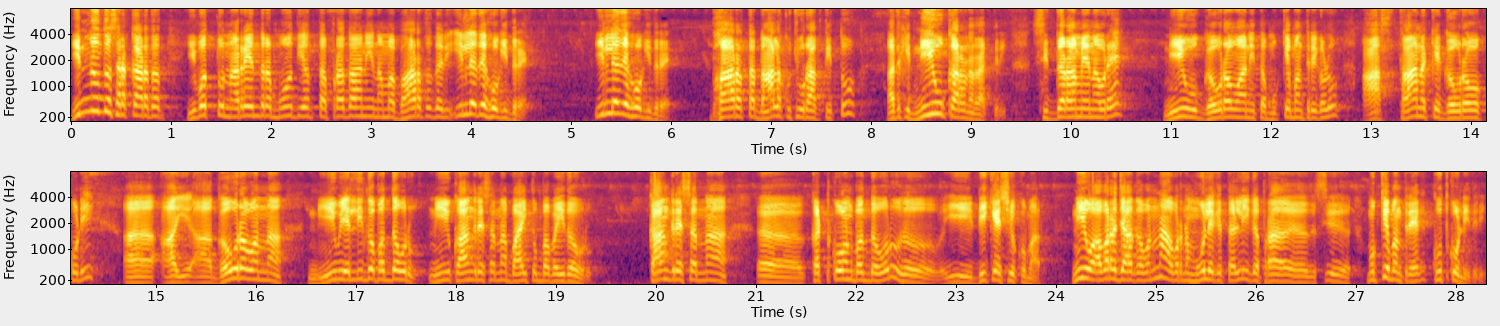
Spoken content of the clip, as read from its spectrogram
ಇನ್ನೊಂದು ಸರ್ಕಾರದ ಇವತ್ತು ನರೇಂದ್ರ ಮೋದಿ ಅಂತ ಪ್ರಧಾನಿ ನಮ್ಮ ಭಾರತದಲ್ಲಿ ಇಲ್ಲದೆ ಹೋಗಿದ್ರೆ ಇಲ್ಲದೆ ಹೋಗಿದ್ರೆ ಭಾರತ ನಾಲ್ಕು ಚೂರಾಗ್ತಿತ್ತು ಅದಕ್ಕೆ ನೀವು ಕಾರಣರಾಗ್ತೀರಿ. ಸಿದ್ದರಾಮಯ್ಯನವರೇ ನೀವು ಗೌರವಾನ್ವಿತ ಮುಖ್ಯಮಂತ್ರಿಗಳು ಆ ಸ್ಥಾನಕ್ಕೆ ಗೌರವ ಕೊಡಿ. ಆ, ಗೌರವವನ್ನು ನೀವು ಎಲ್ಲಿದ್ದೋ ಬಂದವರು? ನೀವು ಕಾಂಗ್ರೆಸ್ಸನ್ನು ಬಾಯಿ ತುಂಬ ಬೈದವರು. ಕಾಂಗ್ರೆಸ್ಸನ್ನು ಕಟ್ಕೊಂಡು ಬಂದವರು ಈ ಡಿ ಕೆ ಶಿವಕುಮಾರ್. ನೀವು ಅವರ ಜಾಗವನ್ನು ಅವರನ್ನ ಮೂಲೆಗೆ ತಳ್ಳಿ ಈಗ ಪ್ರ ಮುಖ್ಯಮಂತ್ರಿಯಾಗಿ ಕೂತ್ಕೊಂಡಿದ್ದೀರಿ.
